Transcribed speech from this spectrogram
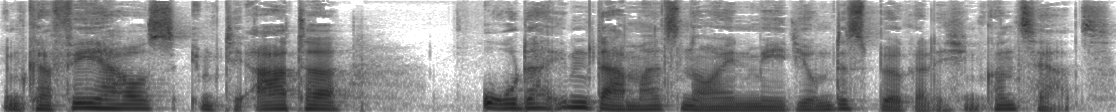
Im Kaffeehaus, im Theater oder im damals neuen Medium des bürgerlichen Konzerts.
